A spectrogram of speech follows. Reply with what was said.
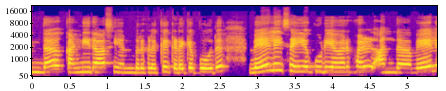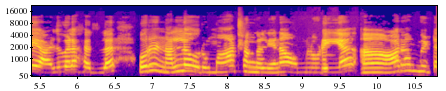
இந்த கன்னிராசி என்பர்களுக்கு கிடைக்க போகுது. வேலை செய்யக்கூடியவர்கள் அந்த வேலை அலுவலகத்துல ஒரு நல்ல ஒரு மாற்றங்கள். ஏன்னா உங்களுடைய ஆறாம் வீட்டு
